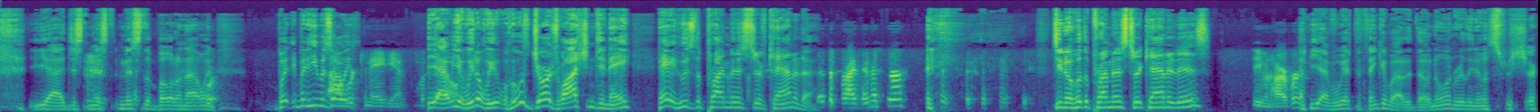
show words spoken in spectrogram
Yeah, I just missed missed the boat on that one. But but he was Ah, always Canadian. Yeah yeah we don't we, who's George Washington eh? Hey, who's the Prime Minister of Canada? Is that the Prime Minister? Do you know who the Prime Minister of Canada is? Stephen Harper. Yeah, but we have to think about it though. No one really knows for sure.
